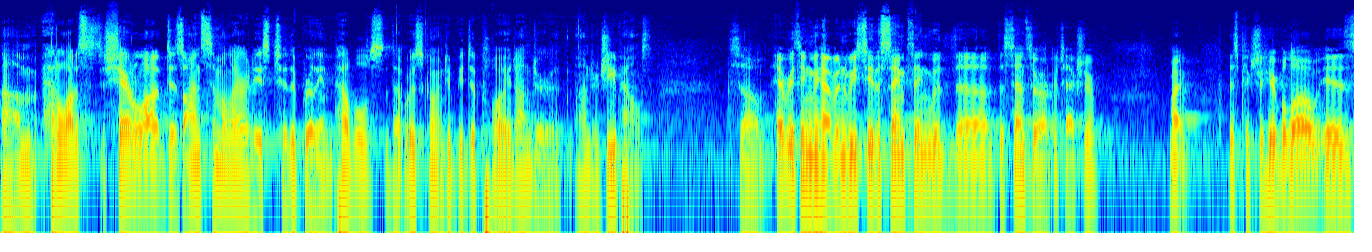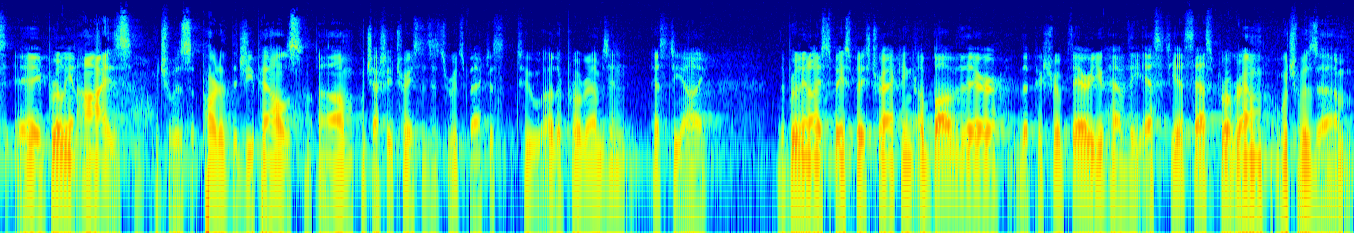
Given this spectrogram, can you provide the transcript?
um, had a lot of shared a lot of design similarities to the Brilliant Pebbles that was going to be deployed under under GPALS. So everything we have, and we see the same thing with the, the sensor architecture. This picture here below is a Brilliant Eyes, which was part of the GPALS, um, which actually traces its roots back to, to other programs in SDI. The Brilliant Eyes space-based tracking. Above there, the picture up there, you have the STSS program, which was um,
